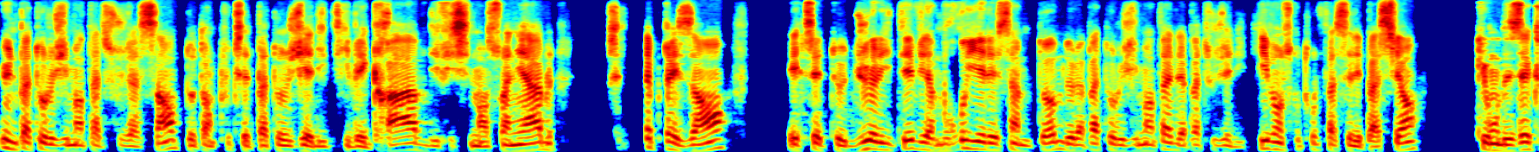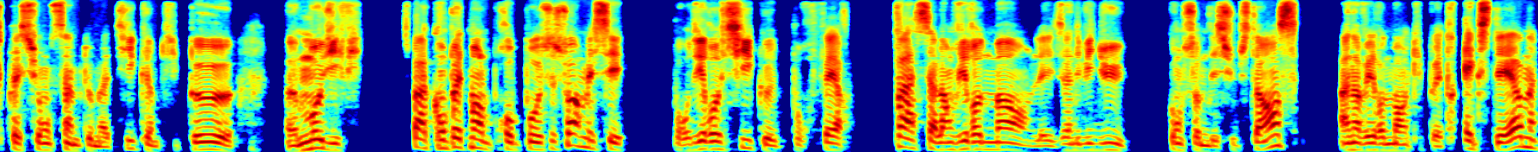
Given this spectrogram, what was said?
une pathologie mentale sous-jacente, d'autant plus que cette pathologie addictive est grave, difficilement soignable, c'est très présent. Et cette dualité vient brouiller les symptômes de la pathologie mentale et de la pathologie addictive. On se retrouve face à des patients qui ont des expressions symptomatiques un petit peu euh, modifiées. C'est pas complètement le propos ce soir, mais c'est pour dire aussi que pour faire face à l'environnement, les individus consomment des substances, un environnement qui peut être externe,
